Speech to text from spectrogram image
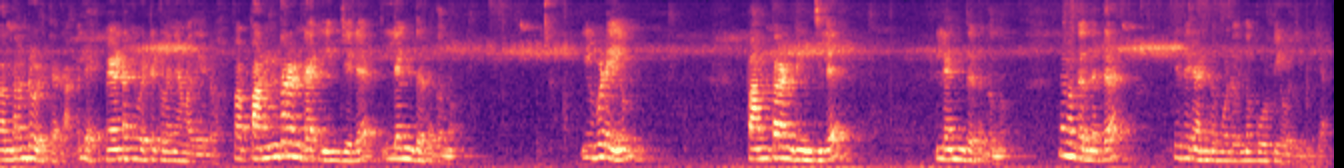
പന്ത്രണ്ട് എടുത്തേക്കാം. അല്ലേ? വേണ്ടെങ്കിൽ വെട്ടിക്കളഞ്ഞാൽ മതിയല്ലോ. അപ്പം പന്ത്രണ്ട് ഇഞ്ചിൽ ലെങ്ത് എടുക്കുന്നു. ഇവിടെയും പന്ത്രണ്ട് ഇഞ്ചിൽ ലെങ്ത് എടുക്കുന്നു. നമുക്ക് എന്നിട്ട് ഇത് രണ്ടും കൂടി ഒന്ന് കൂട്ടി യോജിപ്പിക്കാം.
